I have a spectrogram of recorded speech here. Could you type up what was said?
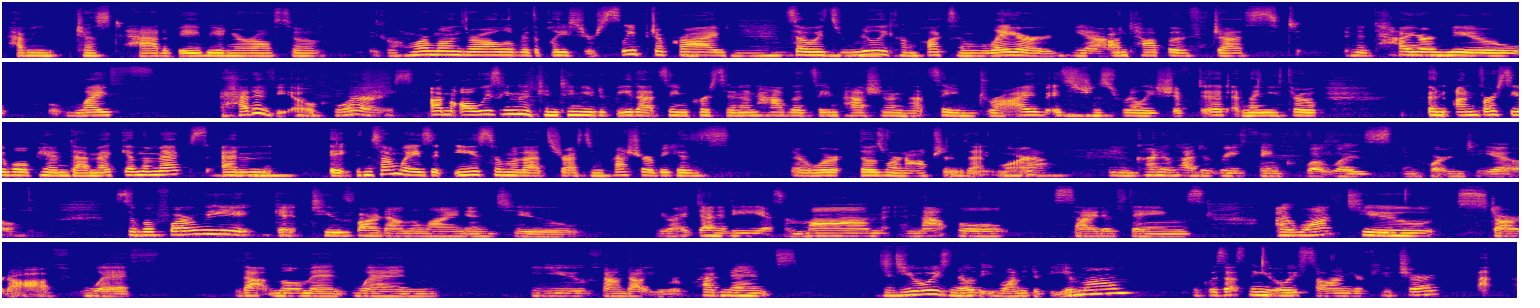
having just had a baby and you're also your hormones are all over the place, you're sleep deprived. Mm-hmm. So it's really complex and layered yeah. on top of just an entire yeah. new life ahead of you. Of course. I'm always going to continue to be that same person and have that same passion and that same drive. It's mm-hmm. just really shifted. And then you throw an unforeseeable pandemic in the mix and mm-hmm. it, in some ways it eased some of that stress and pressure because there were those weren't options anymore. Yeah you kind of had to rethink what was important to you. So before we get too far down the line into your identity as a mom and that whole side of things, I want to start off with that moment when you found out you were pregnant. Did you always know that you wanted to be a mom? Like, was that something you always saw in your future?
